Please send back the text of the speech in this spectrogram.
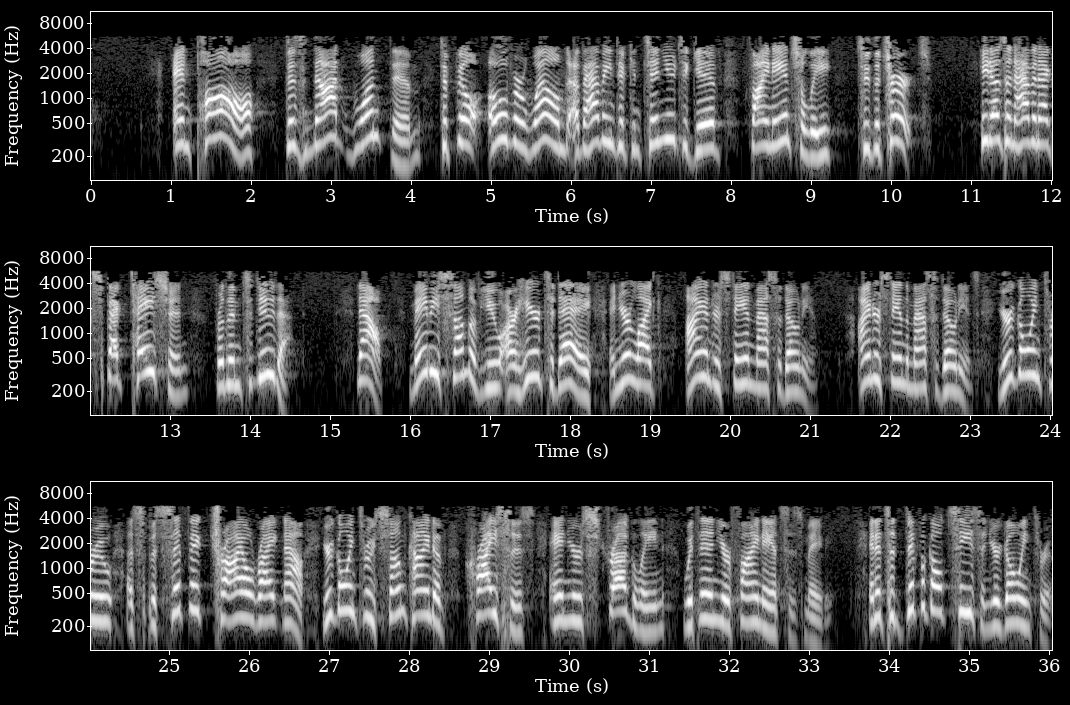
And Paul does not want them to feel overwhelmed of having to continue to give financially to the church. He doesn't have an expectation for them to do that. Now, maybe some of you are here today and you're like, I understand Macedonia. I understand the Macedonians. You're going through a specific trial right now. You're going through some kind of crisis and you're struggling within your finances, maybe. And it's a difficult season you're going through.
